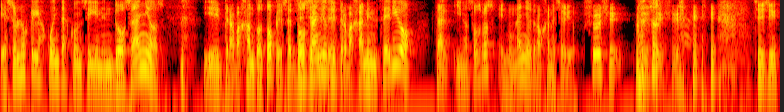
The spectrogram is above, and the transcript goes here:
Eso es lo que las cuentas consiguen en dos años, trabajando a tope. O sea, dos sí, sí, años sí. de trabajar en serio. Tal. Y nosotros en un año de trabajar en serio. Sí, sí, sí, sí, sí. sí. Sí, sí.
